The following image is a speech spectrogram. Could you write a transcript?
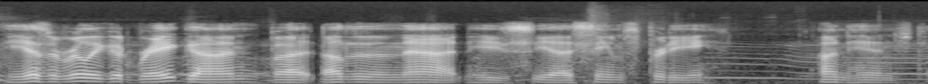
he has a really good ray gun, but other than that, he's yeah, seems pretty unhinged.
